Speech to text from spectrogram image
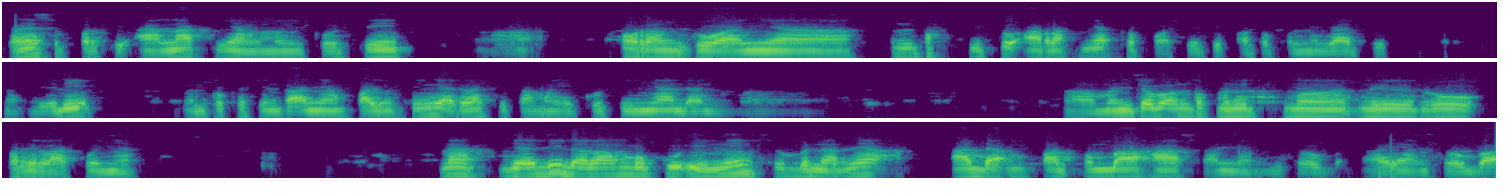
Misalnya seperti anak yang mengikuti uh, orang tuanya, entah itu arahnya ke positif ataupun negatif. Nah, jadi bentuk kecintaan yang paling tinggi adalah kita mengikutinya dan uh, mencoba untuk meniru perilakunya. Nah, jadi dalam buku ini sebenarnya ada empat pembahasan yang coba uh, yang coba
